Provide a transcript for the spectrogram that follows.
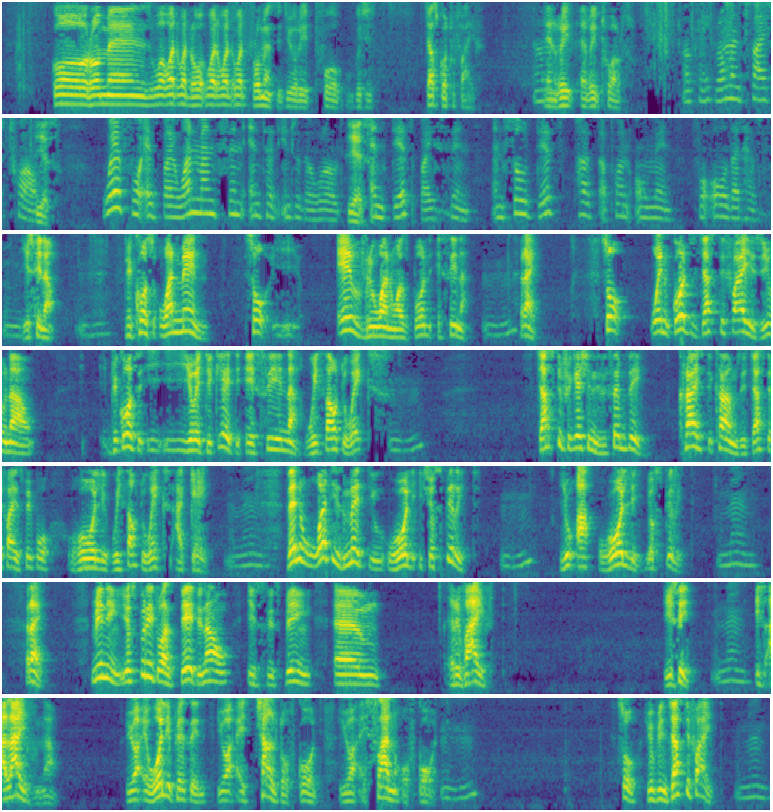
Go Romans. What what what what what, what Romans did you read for? Which is, just go to five and read and read twelve. Okay, Romans 5:12. Yes. Wherefore, as by one man sin entered into the world, Yes. and death by sin, and so death passed upon all men, for all that have sinned. You see now, mm-hmm. because one man, so everyone was born a sinner, mm-hmm. right? So when God justifies you now, because you were declared a sinner without works, justification is the same thing. Christ comes, he justifies people wholly without works again. Amen. Then what is made you holy is your spirit. You are holy, your spirit. Amen. Right. Meaning your spirit was dead, now is, is being um, revived. You see, Amen. it's alive now. You are a holy person, you are a child of God, you are a son of God. So you've been justified. Amen.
